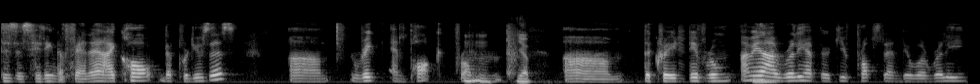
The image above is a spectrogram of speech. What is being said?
this is hitting the fan. And I called the producers, um, Rick and Pock from Mhm. Yep. um, the creative room. I mean, Mm. I really have to give props to them. They were really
